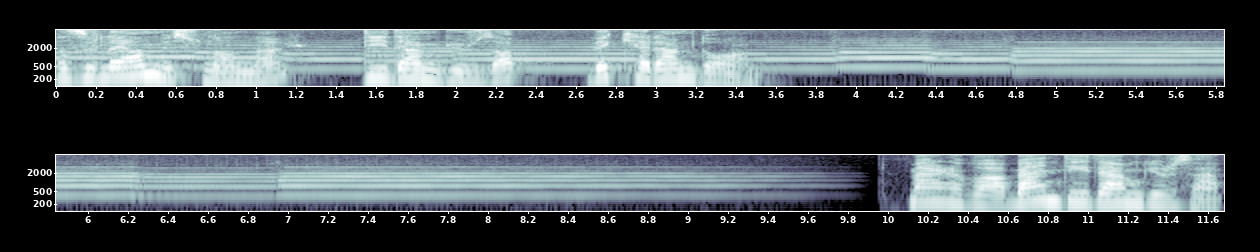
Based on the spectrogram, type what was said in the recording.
Hazırlayan ve sunanlar Didem Gürzap ve Kerem Doğan. Merhaba, ben Didem Gürzap.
